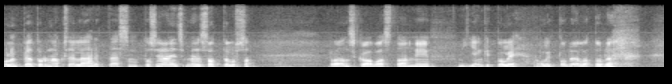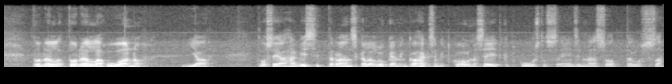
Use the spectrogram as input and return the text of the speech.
olympiaturnaukseen lähdettäessä, mutta tosiaan ensimmäisessä ottelussa Ranskaa vastaan, niin Jenkit oli, oli todella, todella, todella, todella huono. Ja tosiaan hävisi sitten Ranskalle lukemin 83-76 tuossa ensimmäisessä ottelussa.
